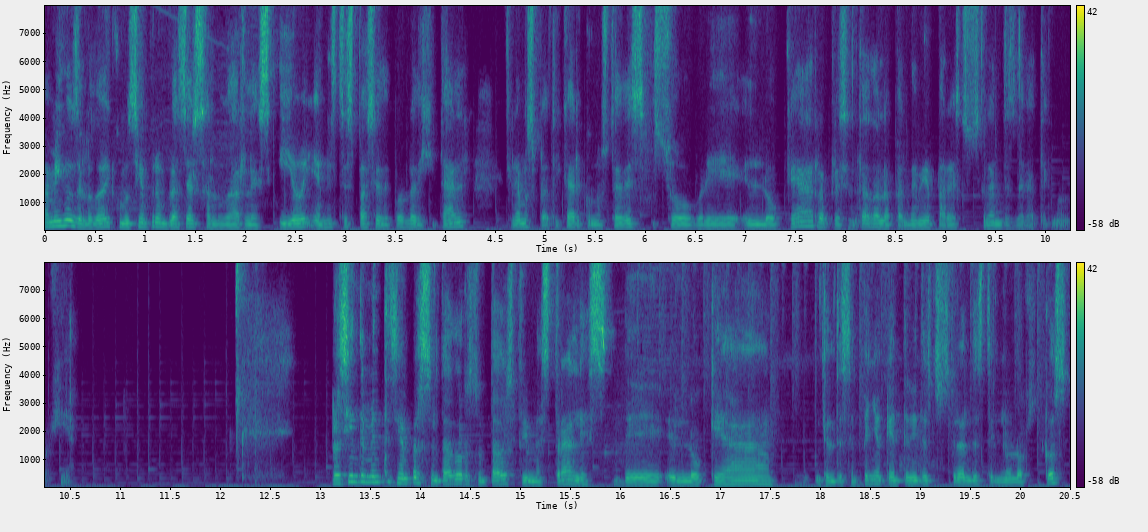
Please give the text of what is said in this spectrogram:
Amigos de Lodoy, como siempre un placer saludarles y hoy en este espacio de Puebla Digital queremos platicar con ustedes sobre lo que ha representado la pandemia para estos grandes de la tecnología. Recientemente se han presentado resultados trimestrales de lo que ha del desempeño que han tenido estos grandes tecnológicos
